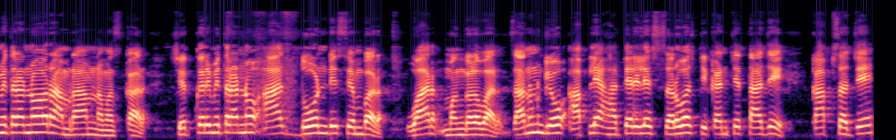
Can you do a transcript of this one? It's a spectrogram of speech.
मित्रांनो राम राम नमस्कार. शेतकरी मित्रांनो आज दोन डिसेंबर वार मंगळवार. जाणून घेऊ आपल्या हाताळलेले सर्वच ठिकाणचे ताजे कापसाचे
